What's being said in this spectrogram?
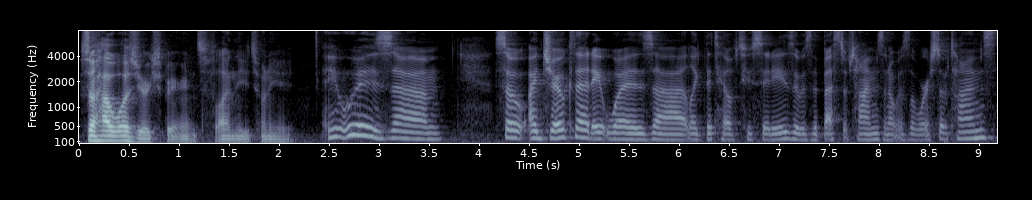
So how was your experience flying the U twenty eight? It was. Um, so I joke that it was uh, like the tale of two cities. It was the best of times and it was the worst of times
